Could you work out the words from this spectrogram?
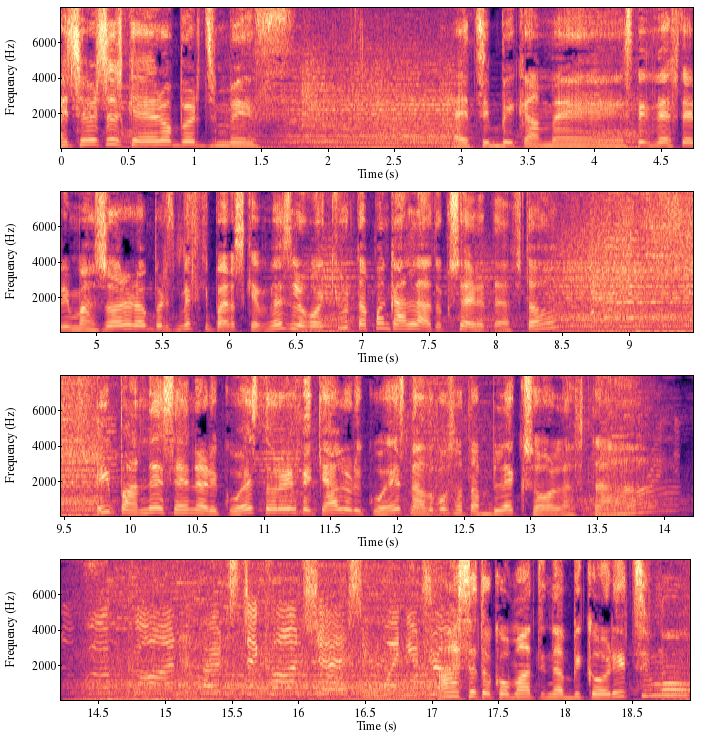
Με Churches και Robert Smith. Έτσι μπήκαμε στη δεύτερη μας ώρα. Robert Smith και οι Παρασκευές Λογοκιούρτα πάνε καλά, το ξέρετε αυτό. Είπα ναι σε ένα request Τώρα ήρθε και άλλο request Να δω πως θα τα μπλέξω όλα αυτά. Άσε το κομμάτι να μπει κορίτσι μου.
